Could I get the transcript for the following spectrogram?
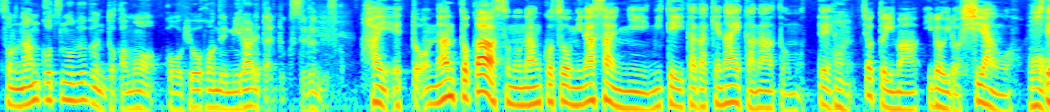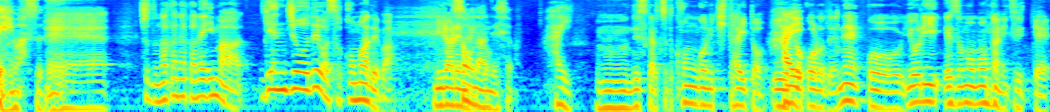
その軟骨の部分とかもこう標本で見られたりとかするんですか？はいえっとなんとかその軟骨を皆さんに見ていただけないかなと思って、はい、ちょっと今いろいろ思案をしています。へちょっとなかなかね今現状ではそこまでは見られないそうなんですよはい、うんですからちょっと今後に期待というところでね、はい、こうよりエゾモモンガについて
